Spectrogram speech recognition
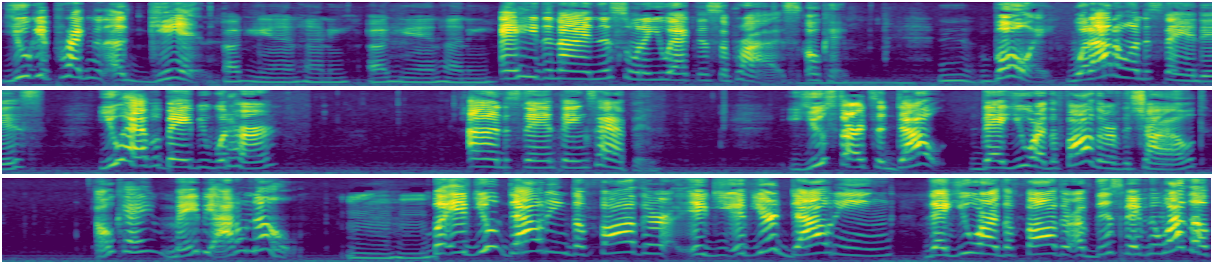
You get pregnant again. Again, honey. Again, honey. And he denying this one and you acting surprised. Okay. Boy, what I don't understand is you have a baby with her. I understand things happen. You start to doubt that you are the father of the child. Okay, maybe I don't know. Mm-hmm. But if you doubting the father, if you, if you're doubting that you are the father of this baby, then why the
